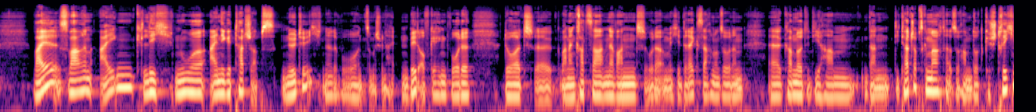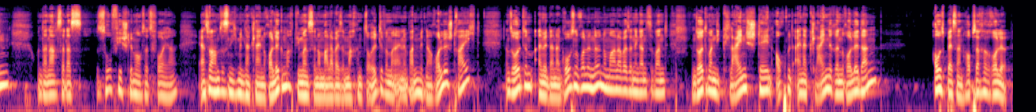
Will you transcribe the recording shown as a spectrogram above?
weil es waren eigentlich nur einige Touch-ups nötig, ne, wo zum Beispiel ein Bild aufgehängt wurde. Dort äh, waren dann Kratzer an der Wand oder irgendwelche Drecksachen und so. Dann äh, kamen Leute, die haben dann die Touch-ups gemacht, also haben dort gestrichen und danach sah das so viel schlimmer aus als vorher. Erstmal haben sie es nicht mit einer kleinen Rolle gemacht, wie man es dann normalerweise machen sollte, wenn man eine Wand mit einer Rolle streicht. Dann sollte man, also mit einer großen Rolle, ne, normalerweise eine ganze Wand, dann sollte man die kleinen Stellen auch mit einer kleineren Rolle dann ausbessern, Hauptsache Rolle.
